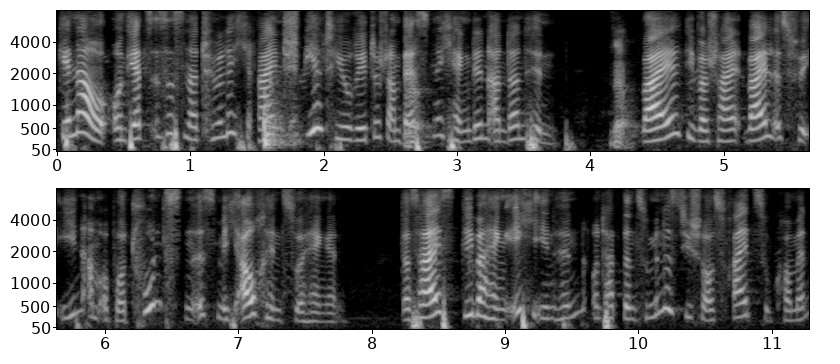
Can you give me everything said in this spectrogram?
Genau, und jetzt ist es natürlich rein spieltheoretisch am besten, ja. ich hänge den anderen hin. Ja. Weil, die weil es für ihn am opportunsten ist, mich auch hinzuhängen. Das heißt, lieber hänge ich ihn hin und habe dann zumindest die Chance freizukommen,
